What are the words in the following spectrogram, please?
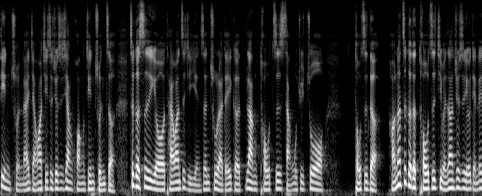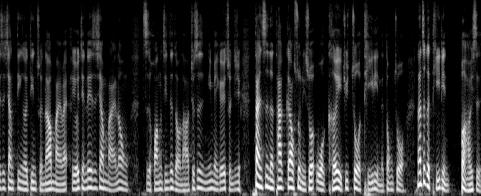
定存来讲的话，其实就是像黄金存折，这个是由台湾自己衍生出来的一个让投资散户去做投资的。好，那这个的投资基本上就是有点类似像定额定存，然后买买有点类似像买那种纸黄金这种的哈，就是你每个月存进去，但是呢，他告诉你说我可以去做提领的动作，那这个提领不好意思，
